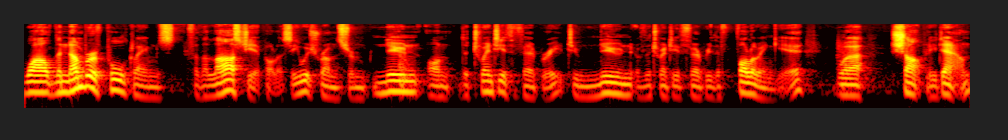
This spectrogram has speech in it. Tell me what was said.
while the number of pool claims for the last year policy, which runs from noon on the 20th of February to noon of the 20th of February the following year, were sharply down,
